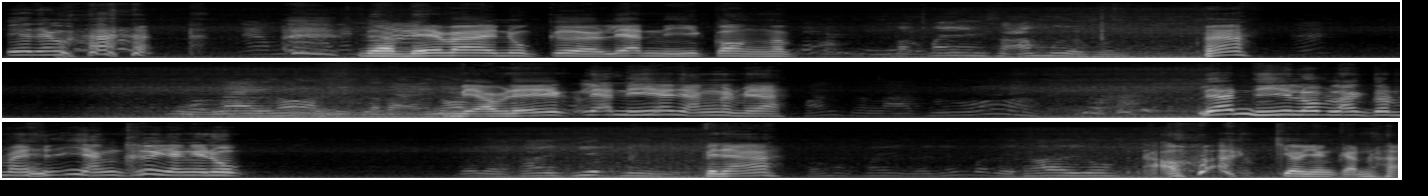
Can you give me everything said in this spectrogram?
เฮ็ดหยังวะแบบเด้ว่าไอ้นุกเกิดเรียนหนีกล้องครับบักไม่สามมือคุณฮะโอ้ไล่เนาะอันนี้ก็ได้เนาะแบบเด้เรียนหนีเฮ็ดหยังกันเมีย พันตลาดเนาะ เรียนหนีลบหลังต้นไม้อิหยังคือหยังไอ้นุกไม่ได้ถ่ายคลิปหนึ่งเป็นหยังอะของบักไม่ก็ยังไม่ได้ถ่ายอยู่เอา เกี่ยวหยังกันวะ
